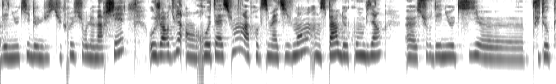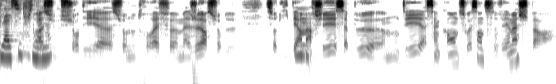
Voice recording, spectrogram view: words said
des gnocchis de Lustucru sur le marché, aujourd'hui en rotation approximativement, on se parle de combien euh, sur des gnocchis euh, plutôt classiques finalement sur, des, euh, sur notre ref majeur, sur de, sur de l'hypermarché, mm. ça peut monter à 50, 60 VMH par,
